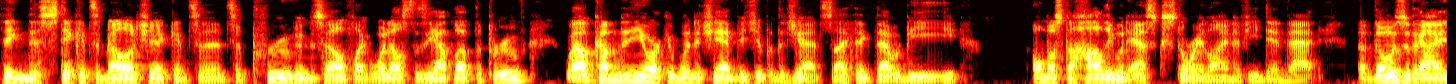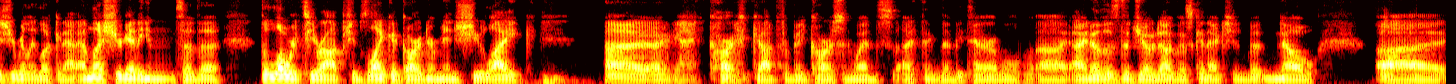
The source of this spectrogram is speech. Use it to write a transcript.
thing to stick it to Belichick and to to prove himself. Like, what else does he have left to prove? Well, come to New York and win a championship with the Jets. I think that would be almost a Hollywood esque storyline if he did that. Those are the guys you're really looking at, unless you're getting into the the lower tier options like a Gardner Minshew, like uh, Car- God forbid Carson Wentz. I think that'd be terrible. Uh, I know there's the Joe Douglas connection, but no. Uh,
